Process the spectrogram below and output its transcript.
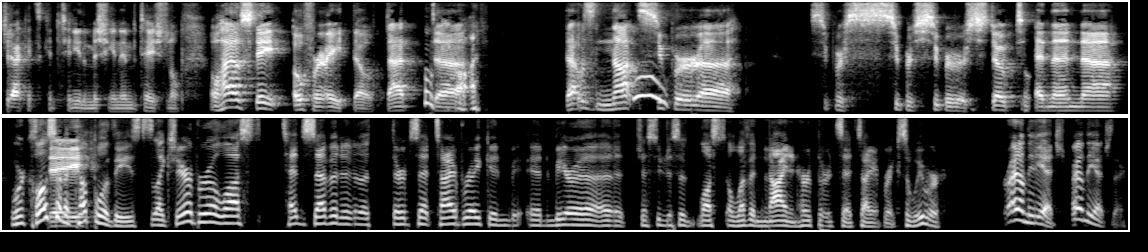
Jackets continue the Michigan Invitational. Ohio State 0 for 8, though. That, oh, uh, that was not Woo. super. Super super super stoked. And then uh we're close they... on a couple of these. Like Sharabura lost 10-7 in the third set tiebreak and and Mira uh, just just lost 11-9 in her third set tiebreak. So we were right on the edge right on the edge there.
